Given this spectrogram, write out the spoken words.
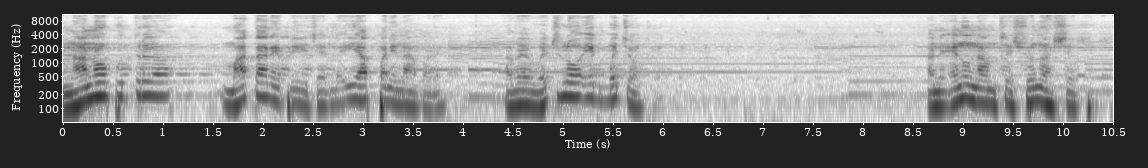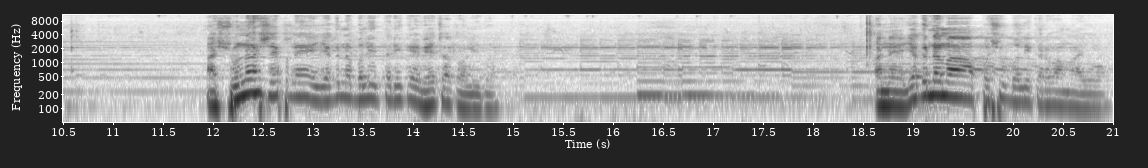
નાનો પુત્ર માતાને પ્રિય છે, એટલે એ આપવાની ના પડે. હવે વચલો એક બચો અને એનું નામ છે શુનશેપ આ શુનશેપને યજ્ઞ બલિ તરીકે વેચાતો લીધો. અને યજ્ઞમાં પશુ બલિ કરવામાં આવ્યો.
